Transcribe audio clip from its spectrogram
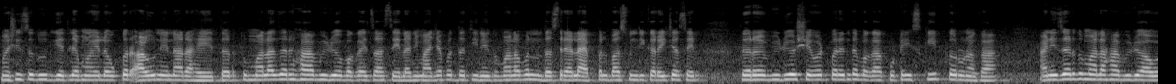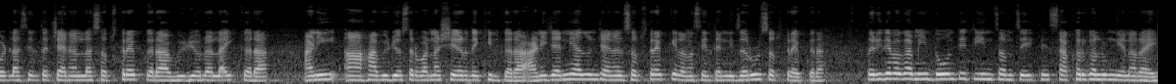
म्हशीचं दूध घेतल्यामुळे लवकर आळून येणार आहे. तर तुम्हाला जर हा व्हिडिओ बघायचा असेल आणि माझ्या पद्धतीने तुम्हाला पण दसऱ्याला ॲपल बासुंदी करायची असेल तर व्हिडिओ शेवटपर्यंत बघा. कुठेही स्किप करू नका. आणि जर तुम्हाला हा व्हिडिओ आवडला असेल तर चॅनलला सबस्क्राईब करा. व्हिडिओला लाईक करा. आणि हा व्हिडिओ सर्वांना शेअर देखील करा. आणि ज्यांनी अजून चॅनल सबस्क्राईब केला नसेल त्यांनी जरूर सबस्क्राईब करा. तर इथे बघा मी दोन ते तीन चमचे इथे साखर घालून घेणार आहे.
